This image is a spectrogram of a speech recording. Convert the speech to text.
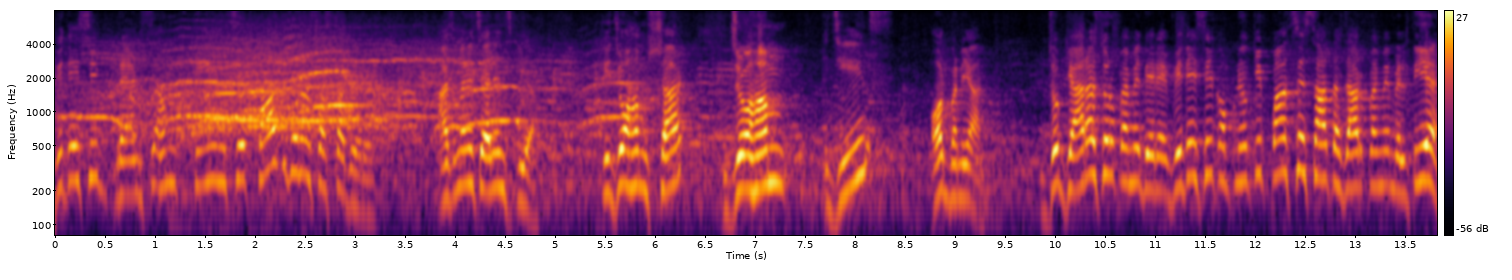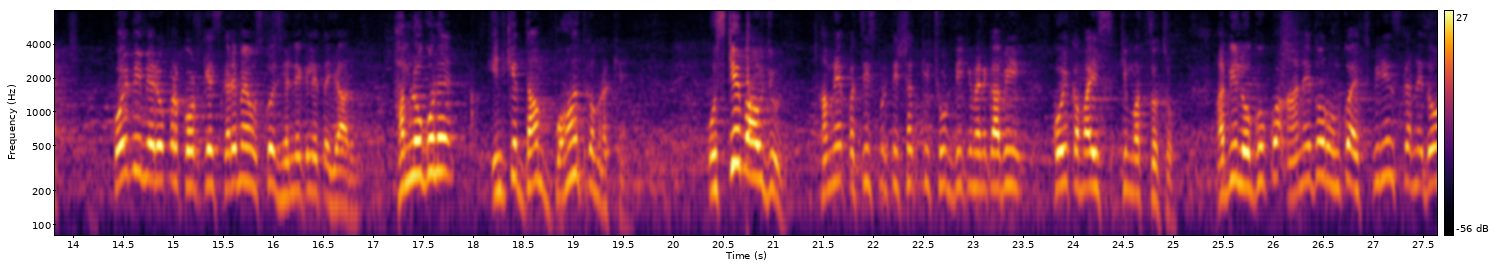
विदेशी ब्रांड से हम तीन से पाँच गुना सस्ता दे रहे हैं। आज मैंने चैलेंज किया कि जो हम शर्ट जो हम जीन्स और बनियान जो ग्यारह सौ रुपए में दे रहे हैं विदेशी कंपनियों की पाँच से सात हज़ार रुपए में मिलती है। कोई भी मेरे ऊपर कोर्ट केस करे मैं उसको झेलने के लिए तैयार हूँ। हम लोगों ने इनके दाम बहुत कम रखे हैं। उसके बावजूद हमने 25 प्रतिशत की छूट दी कि मैंने कहा, अभी कोई कमाई की मत सोचो। अभी लोगों को आने दो और उनको एक्सपीरियंस करने दो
